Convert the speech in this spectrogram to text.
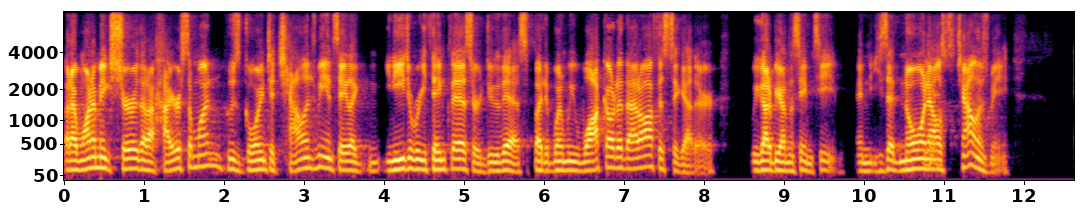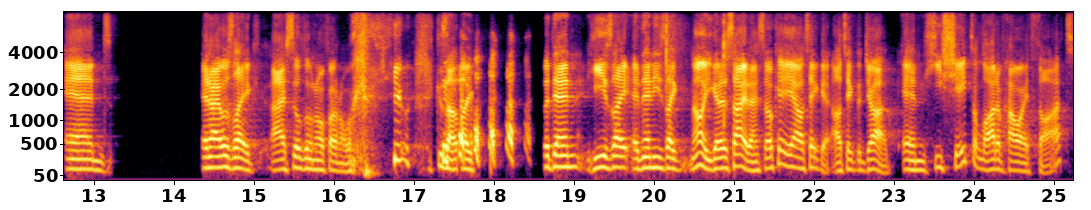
But I want to make sure that I hire someone who's going to challenge me and say like you need to rethink this or do this. But when we walk out of that office together, we got to be on the same team. And he said no one else challenged me. And and I was like, I still don't know if I want to work with you because I'm like but then he's like, and then he's like, no, you got to decide. And I said, okay, yeah, I'll take it. I'll take the job. And he shaped a lot of how I thought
